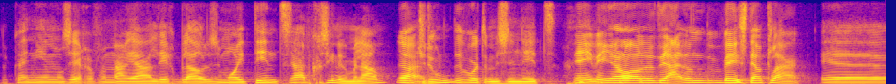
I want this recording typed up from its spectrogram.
Dan kan je niet helemaal zeggen van, nou ja, lichtblauw, dat is een mooie tint. Ja, heb ik gezien in Milaan. Ja, Moet je doen. Dat wordt hem eens een hit. Nee, weet je wel, dat, ja, dan ben je snel klaar. Uh,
